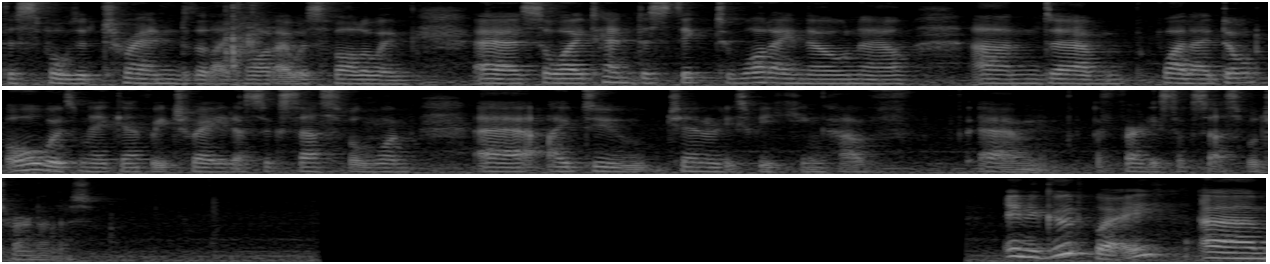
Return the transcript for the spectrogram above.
the supposed trend that I thought I was following. Uh, so I tend to stick to what I know now, and um, while I don't always make every trade a successful one, uh, I do, generally speaking, have um, a fairly successful turn on it. In a good way, um,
